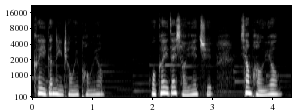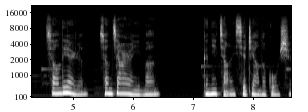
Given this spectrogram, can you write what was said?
可以跟你成为朋友。我可以在小夜曲，像朋友、像恋人、像家人一般，跟你讲一些这样的故事。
